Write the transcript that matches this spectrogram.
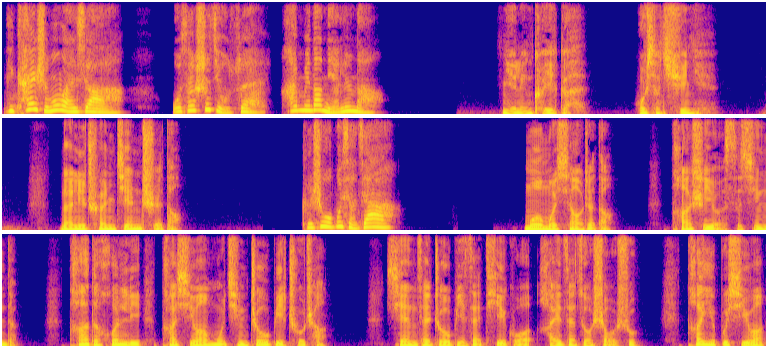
你开什么玩笑啊？我才十九岁，还没到年龄呢。年龄可以改，我想娶你。南离川坚持道。可是我不想嫁啊。默默笑着道，他是有私心的。他的婚礼，他希望母亲周碧出场。现在周碧在 T 国还在做手术，他也不希望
